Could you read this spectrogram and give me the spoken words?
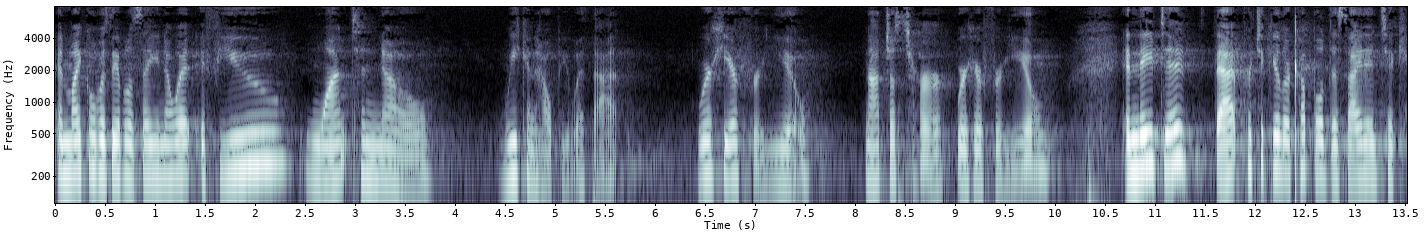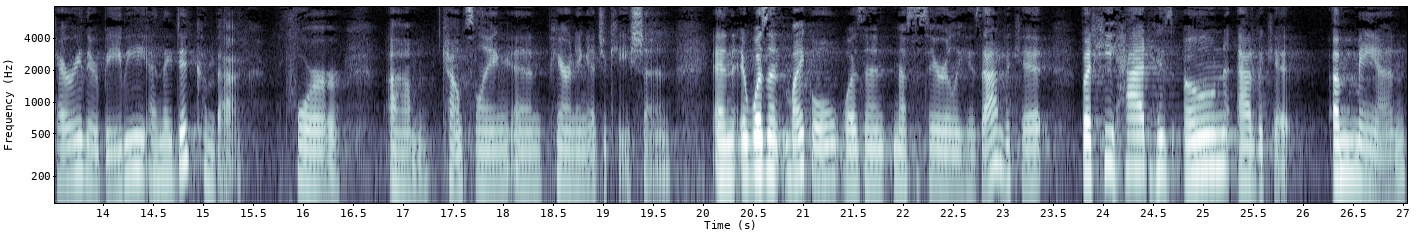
And Michael was able to say, you know what? If you want to know, we can help you with that. We're here for you, not just her. We're here for you. And they did, that particular couple decided to carry their baby, and they did come back for um, counseling and parenting education. And it wasn't, Michael wasn't necessarily his advocate, but he had his own advocate, a man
